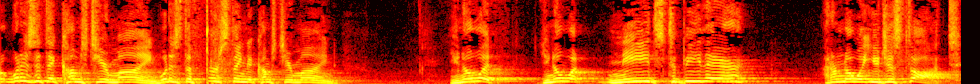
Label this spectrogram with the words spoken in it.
What, what is it that comes to your mind? What is the first thing that comes to your mind? You know what? You know what needs to be there? I don't know what you just thought.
